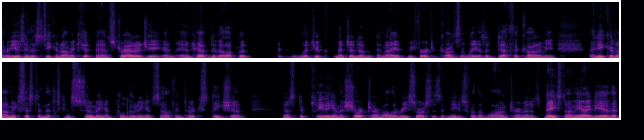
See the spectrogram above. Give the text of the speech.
are using this economic hitman strategy and and have developed what what you mentioned and, and I refer to constantly as a death economy, an economic system that's consuming and polluting itself into extinction. And it's depleting in the short term all the resources it needs for the long term. And it's based on the idea that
